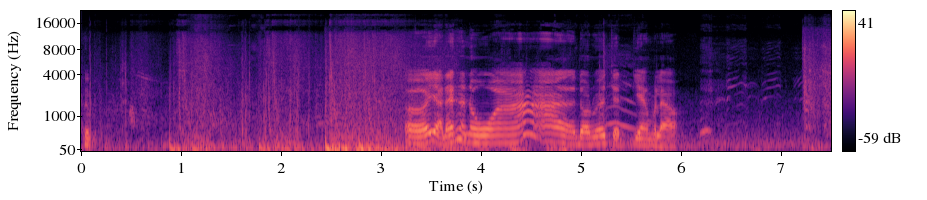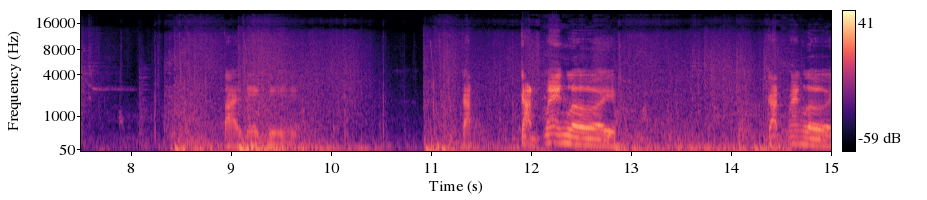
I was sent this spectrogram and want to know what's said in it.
พึบเอออยากได้ธนูอะโดนเวลเจ็ดแย่งไปแล้ว ตายแน่เกกัด กัดแม่งเลย กัดแม่งเลย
